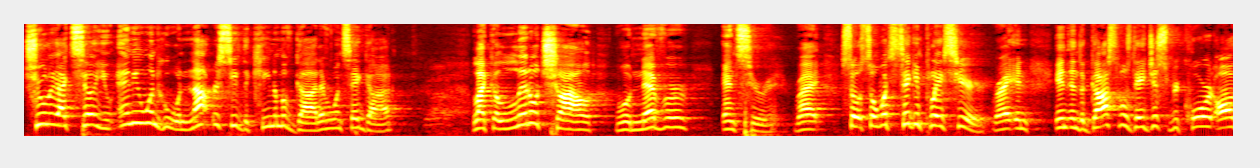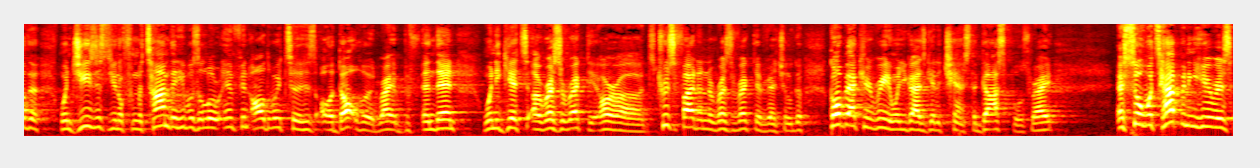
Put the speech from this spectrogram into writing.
Truly I tell you, anyone who will not receive the kingdom of God, everyone say God, God. like a little child will never enter it, right? So, so what's taking place here, right? In, in, in the Gospels, they just record all the, when Jesus, you know, from the time that he was a little infant all the way to his adulthood, right? And then when he gets uh, resurrected or uh, crucified and resurrected eventually. Go, go back and read it when you guys get a chance, the Gospels, right? And so what's happening here is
